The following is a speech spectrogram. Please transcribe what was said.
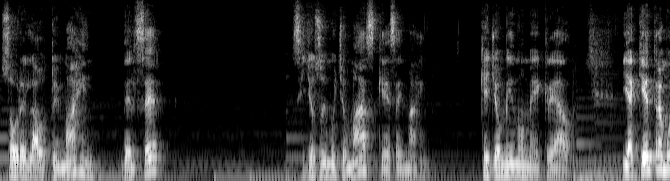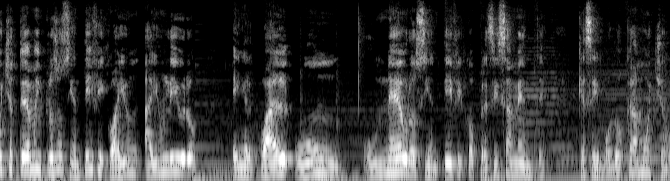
sobre la autoimagen del ser. Si yo soy mucho más que esa imagen que yo mismo me he creado. Y aquí entra mucho tema incluso científico. Hay un, hay un libro en el cual un, un neurocientífico precisamente que se involucra mucho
